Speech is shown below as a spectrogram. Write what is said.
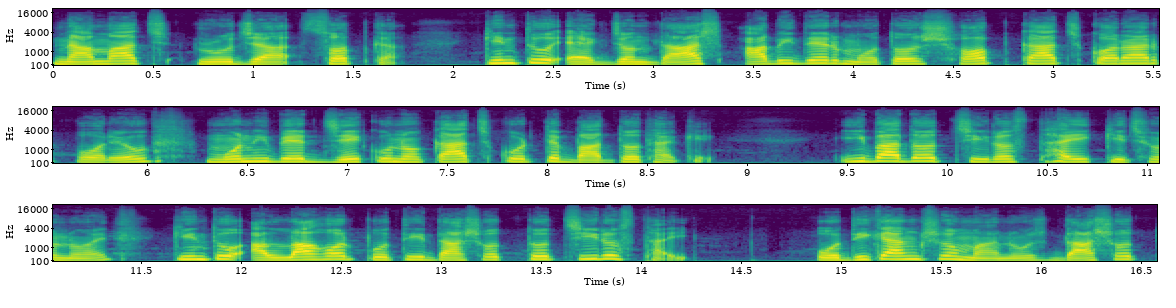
নামাজ, রোজা সৎকা কিন্তু একজন দাস আবিদের মতো সব কাজ করার পরেও মনিবের যে কোনো কাজ করতে বাধ্য থাকে। ইবাদত চিরস্থায়ী কিছু নয়, কিন্তু আল্লাহর প্রতি দাসত্ব চিরস্থায়ী। অধিকাংশ মানুষ দাসত্ব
